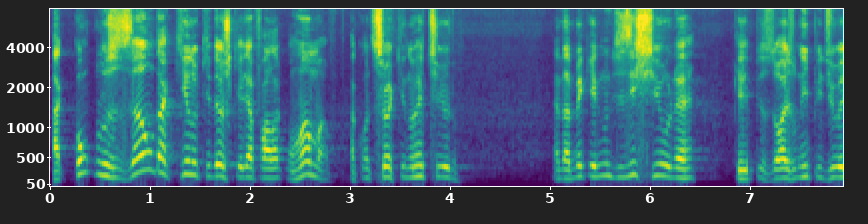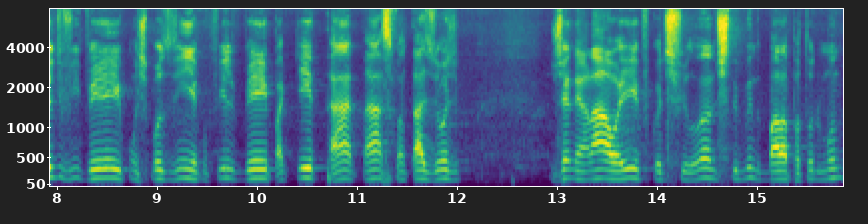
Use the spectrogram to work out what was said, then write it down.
a conclusão daquilo que Deus queria falar com Roma aconteceu aqui no retiro. Ainda bem que ele não desistiu, né? Aquele episódio não impediu ele de vir, veio com a esposinha, com o filho, veio para aqui, tá, tá, se fantasiou de general aí, ficou desfilando, distribuindo bala para todo mundo.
